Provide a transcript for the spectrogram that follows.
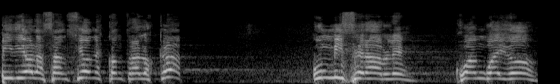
pidió las sanciones contra los CLAP? Un miserable, Juan Guaidó,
